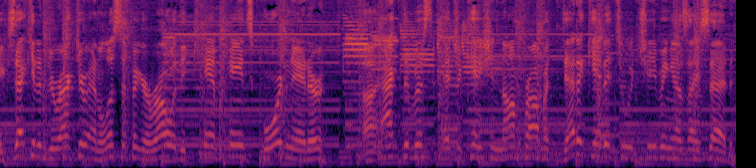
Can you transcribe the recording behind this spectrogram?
Executive Director, and Alyssa Figueroa, the campaign's coordinator, uh, activist, education nonprofit dedicated to achieving, as I said,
